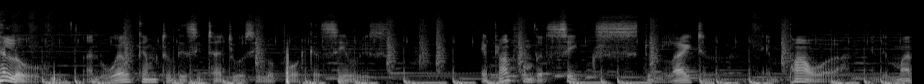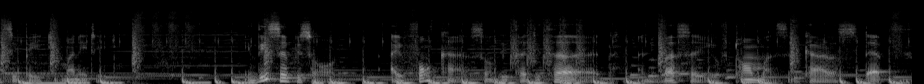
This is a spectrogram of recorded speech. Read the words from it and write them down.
Hello, and welcome to the Sitati Wasilo podcast series, a platform that seeks to enlighten, empower, and emancipate humanity. In this episode, I focus on the 33rd anniversary of Thomas and Sankara's death.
